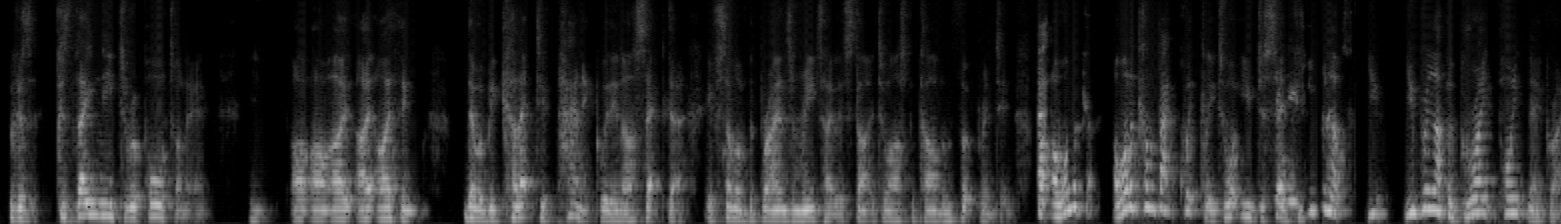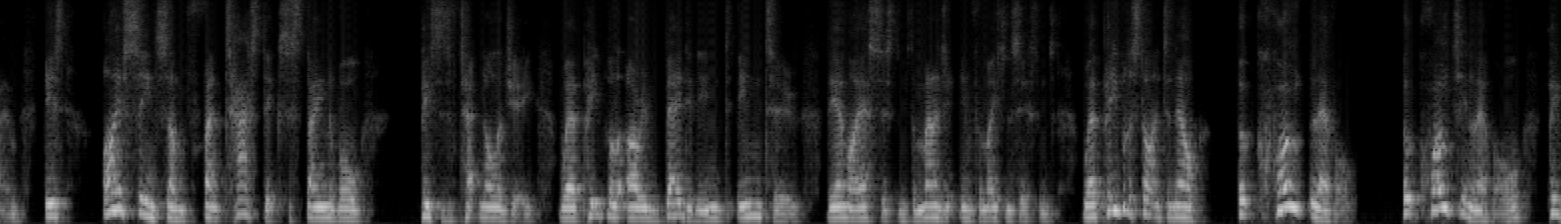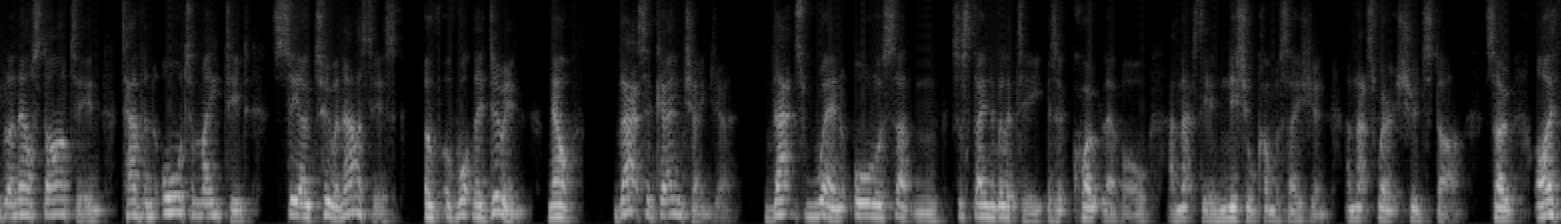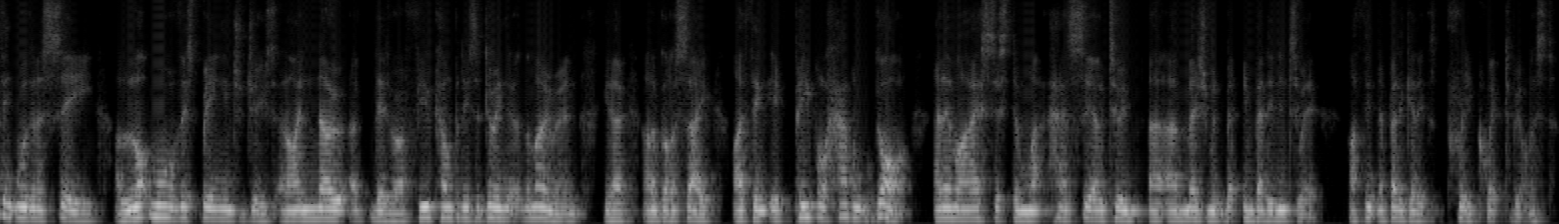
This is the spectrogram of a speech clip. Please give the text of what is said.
Because because they need to report on it. I, I I think there would be collective panic within our sector if some of the brands and retailers started to ask for carbon footprinting. But I want to I want to come back quickly to what you've just said because you bring up you you bring up a great point there, Graham. Is I've seen some fantastic sustainable pieces of technology where people are embedded in, into the MIS systems, the management information systems, where people are starting to now, at quote level, At quoting level, people are now starting to have an automated CO2 analysis of, of what they're doing. Now, that's a game changer. That's when all of a sudden sustainability is at quote level, and that's the initial conversation, and that's where it should start. So I think we're going to see a lot more of this being introduced, and I know uh, there are a few companies that are doing it at the moment. You know, and I've got to say, I think if people haven't got an MIS system that has CO2 uh, uh, measurement embedded into it, I think they better get it pretty quick, to be honest.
